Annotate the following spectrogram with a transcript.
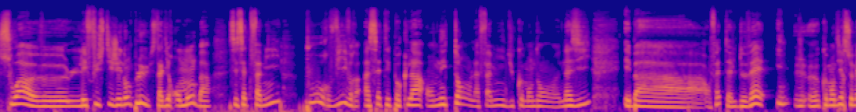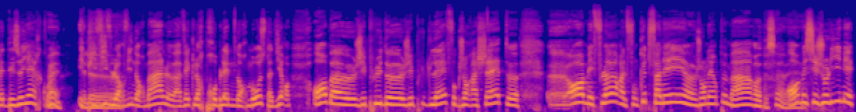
soit euh, les fustiger non plus. C'est-à-dire, on montre, bah, c'est cette famille pour vivre à cette époque-là en étant la famille du commandant nazi. Et bah, en fait, elle devait, in- comment dire, se mettre des œillères, quoi. Ouais. Et, Et puis vivre leur vie normale avec leurs problèmes normaux, c'est-à-dire oh bah euh, j'ai plus de j'ai plus de lait, faut que j'en rachète. euh, euh, oh mes fleurs, elles font que de faner, euh, j'en ai un peu marre. Oh mais c'est joli, mais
